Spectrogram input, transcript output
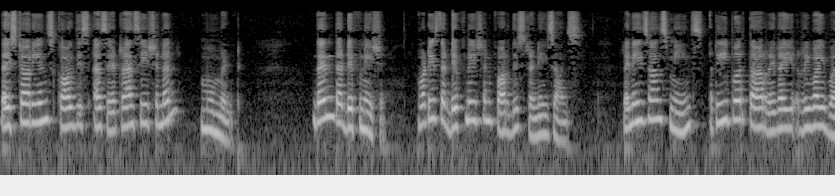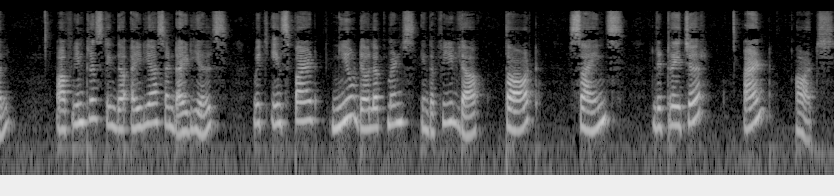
the historians call this as a transitional movement. Then the definition. What is the definition for this Renaissance? Renaissance means rebirth or revival of interest in the ideas and ideals which inspired new developments in the field of thought, science, literature and arts.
